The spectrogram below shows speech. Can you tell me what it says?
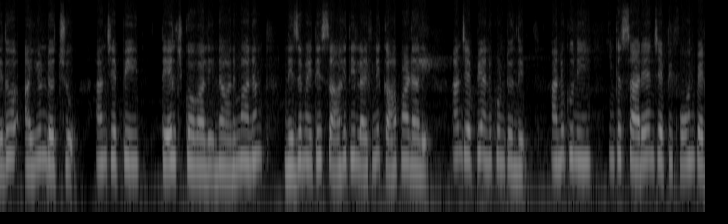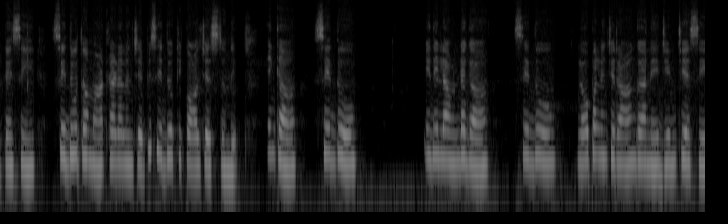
ఏదో అయ్యుండొచ్చు అని చెప్పి తేల్చుకోవాలి. నా అనుమానం నిజమైతే సాహితీ లైఫ్ని కాపాడాలి. అని చెప్పి అనుకుంటుంది. అనుకుని ఇంకా సరే అని చెప్పి ఫోన్ పెట్టేసి సిద్ధుతో మాట్లాడాలని చెప్పి సిద్ధుకి కాల్ చేస్తుంది. ఇంకా సిద్ధు ఇది ఇలా ఉండగా సిద్ధు లోపల నుంచి రాగానే జిమ్ చేసి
